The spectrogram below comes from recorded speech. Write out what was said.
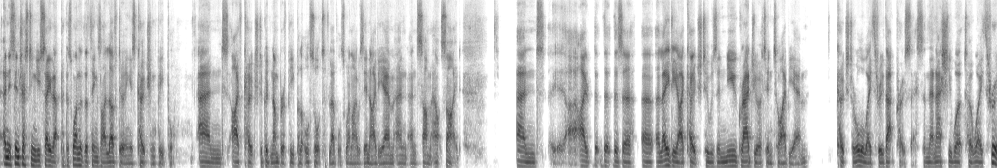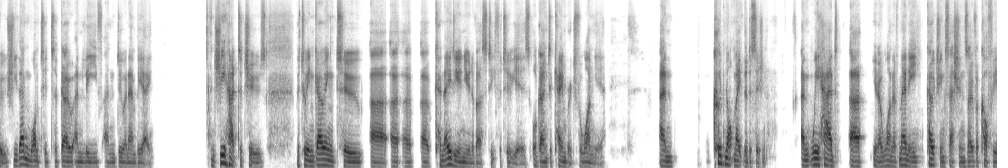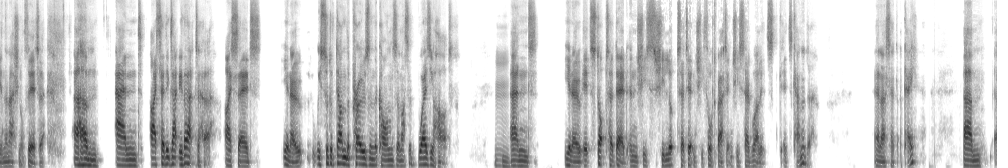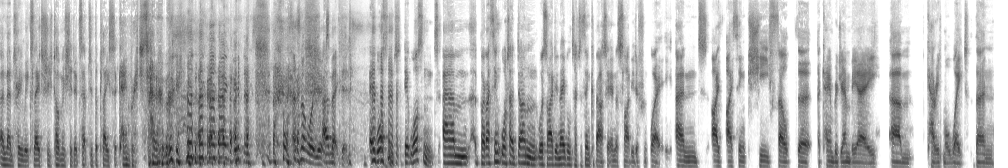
And it's interesting you say that because one of the things I love doing is coaching people. And I've coached a good number of people at all sorts of levels when I was in IBM and, and some outside. And uh, I, th- there's a, a lady I coached who was a new graduate into IBM, coached her all the way through that process. And then as she worked her way through, she then wanted to go and leave and do an MBA. And she had to choose between going to uh, a, a, Canadian university for two years or going to Cambridge for one year, and could not make the decision. And we had, uh, you know, one of many coaching sessions over coffee in the National Theatre, um, and I said exactly that to her. I said, you know, we sort of done the pros and the cons, and I said, "Where's your heart?" Mm. And you know it stopped her dead and she she looked at it and she thought about it and she said well it's it's canada. And i said okay. Um, and then three weeks later she told me she'd accepted the place at cambridge so goodness. That's not what you um, expected. um, it wasn't it wasn't. Um, but i think what i'd done was i'd enabled her to think about it in a slightly different way and i i think she felt that a cambridge mba um, carried more weight than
